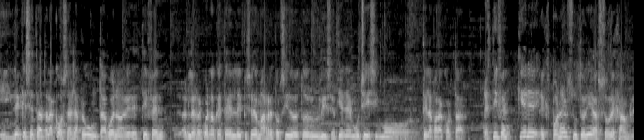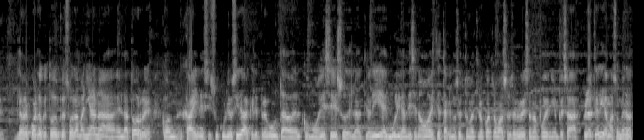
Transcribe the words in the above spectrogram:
¿Y de qué se trata la cosa? Es la pregunta. Bueno, eh, Stephen, les recuerdo que este es el episodio más retorcido de todo el Ulises. Tiene muchísimo tela para cortar. Stephen quiere exponer su teoría sobre Hamlet. Les recuerdo que todo empezó a la mañana en la torre con Haynes y su curiosidad, que le pregunta a ver cómo es eso de la teoría, y Mulligan dice, no, este hasta que no se tome tres o cuatro vasos de cerveza no puede ni empezar. Pero la teoría más o menos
